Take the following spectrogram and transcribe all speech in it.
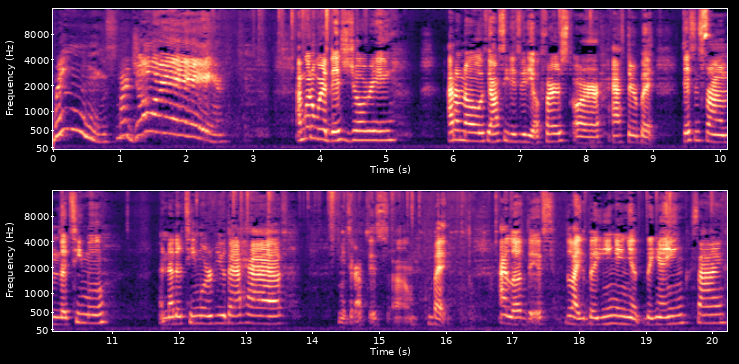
rings? My jewelry. I'm going to wear this jewelry. I don't know if y'all see this video first or after, but this is from the Temu another Temu review that I have. Let me take out this, um, but I love this. Like the yin and the yang sign.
